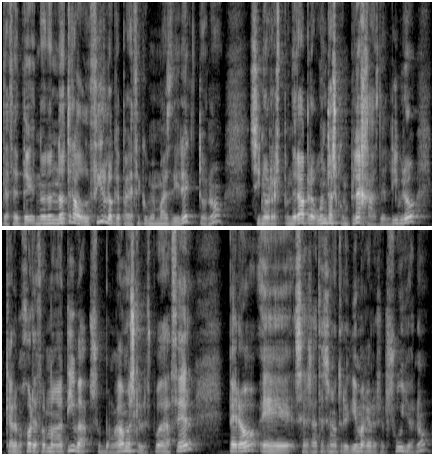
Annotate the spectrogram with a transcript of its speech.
de hacer no, no, traducir lo que parece como más directo, ¿no? sino responder a preguntas complejas del libro que a lo mejor de forma nativa supongamos que les puede hacer pero eh, se las haces en otro idioma que no es el suyo, ¿no?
